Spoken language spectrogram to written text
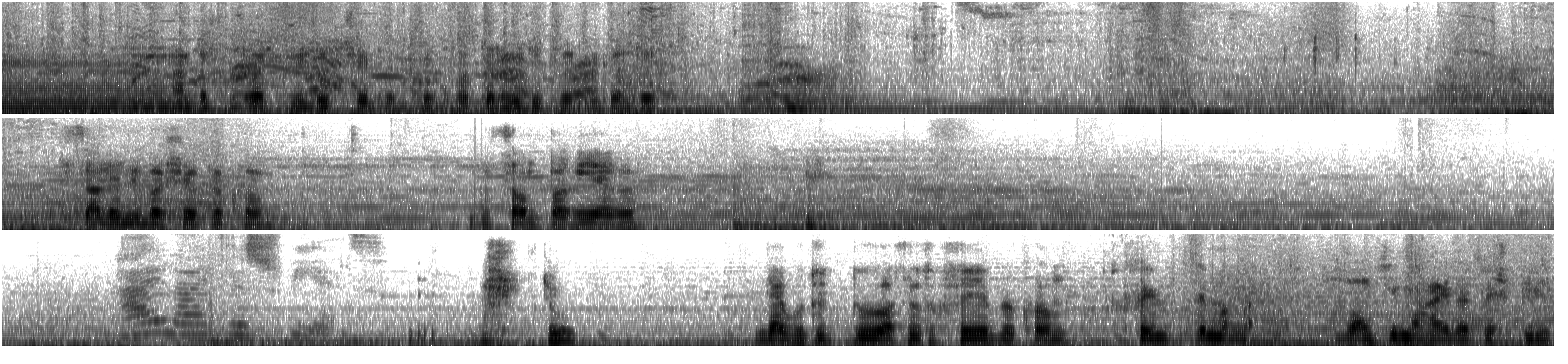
Ähm, am besten bräuchte ich mir Luftschild, das sofort der Multi drücken könnte. Ich soll einen Überschild bekommen. Eine Soundbarriere. Highlight des Spiels. Du? Ja gut, du, du hast eine Trophäe bekommen. Trophäen sind immer, sind eigentlich immer Highlight des Spiels.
